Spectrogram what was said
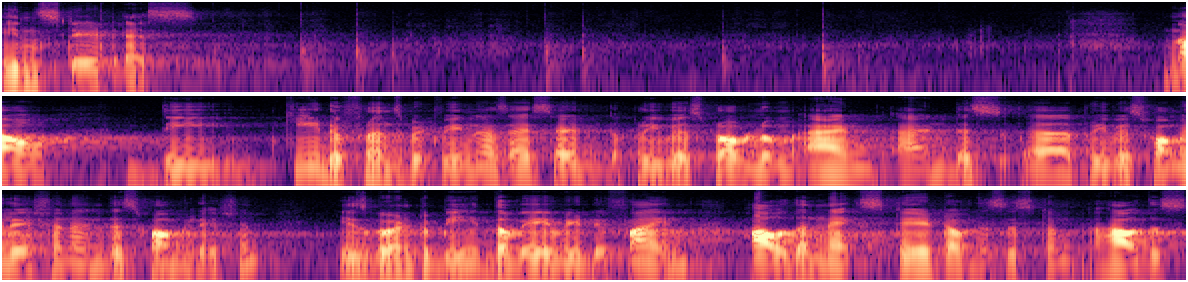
in state S. Now the key difference between as I said the previous problem and, and this uh, previous formulation and this formulation is going to be the way we define how the next state of the system how this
